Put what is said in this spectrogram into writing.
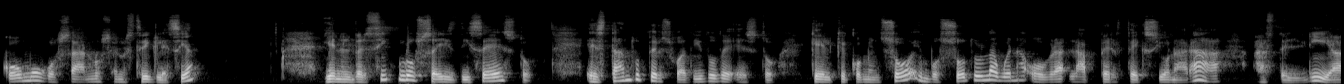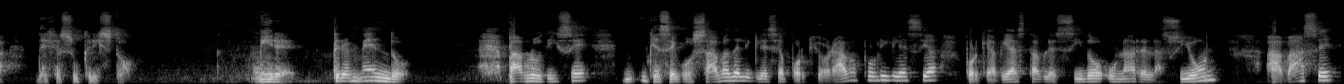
cómo gozarnos en nuestra iglesia. Y en el versículo 6 dice esto, estando persuadido de esto, que el que comenzó en vosotros la buena obra la perfeccionará hasta el día de Jesucristo. Mire, tremendo Pablo dice que se gozaba de la iglesia porque oraba por la iglesia, porque había establecido una relación a base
